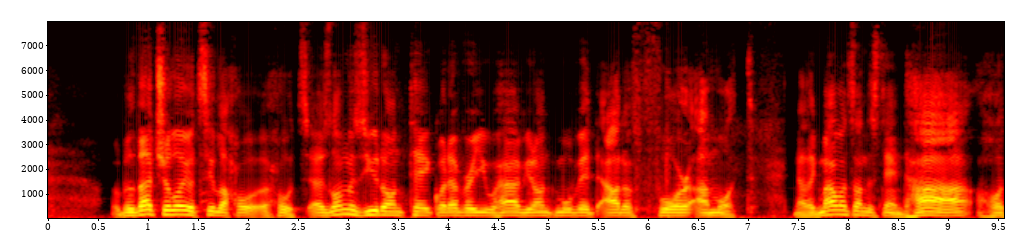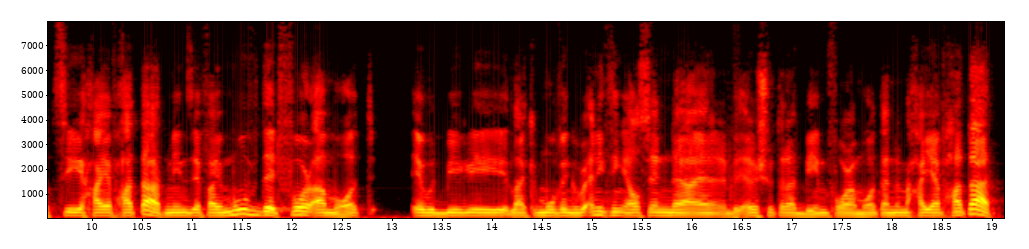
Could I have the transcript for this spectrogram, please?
ubelvad shelo yitzi lahutz. As long as you don't take whatever you have, you don't move it out of four amot. Now the Gemara wants to understand ha hotzi hayav hatat means if I moved it four amot, it would be like moving anything else in Reshut uh, Rabim four amot and hayav hatat.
